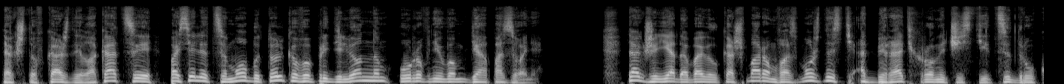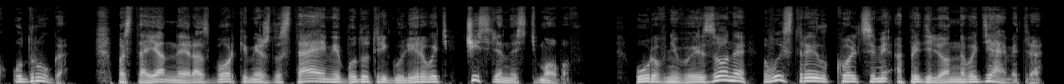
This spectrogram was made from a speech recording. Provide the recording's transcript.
Так что в каждой локации поселятся мобы только в определенном уровневом диапазоне. Также я добавил кошмарам возможность отбирать хроночастицы друг у друга. Постоянные разборки между стаями будут регулировать численность мобов. Уровневые зоны выстроил кольцами определенного диаметра,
